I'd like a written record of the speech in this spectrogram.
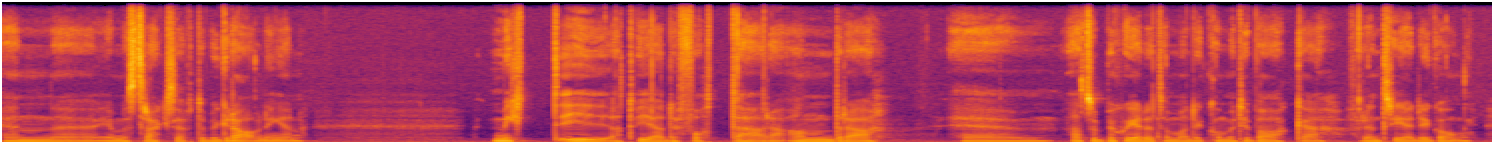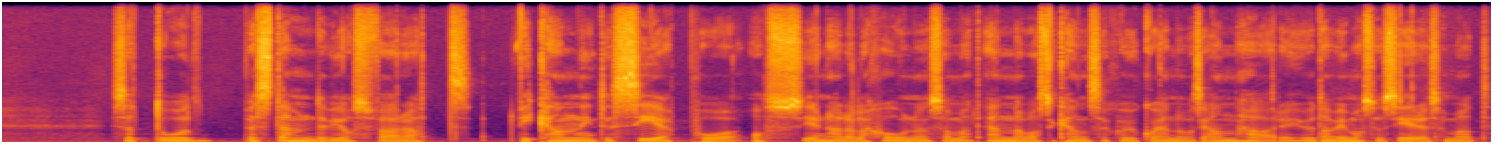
en, eh, menar, strax efter begravningen. Mitt i att vi hade fått det här andra, eh, alltså beskedet om att det kommer tillbaka för en tredje gång. Så då bestämde vi oss för att vi kan inte se på oss i den här relationen som att en av oss är cancersjuk och en av oss är anhörig. Utan vi måste se det som att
